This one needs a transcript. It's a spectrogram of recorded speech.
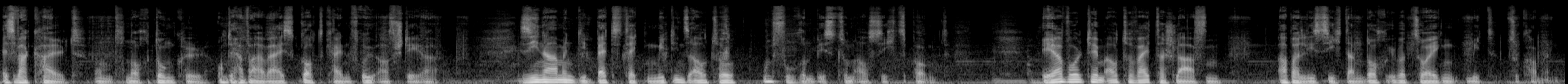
Es war kalt und noch dunkel und er war weiß Gott kein Frühaufsteher. Sie nahmen die Bettdecken mit ins Auto und fuhren bis zum Aussichtspunkt. Er wollte im Auto weiterschlafen, aber ließ sich dann doch überzeugen, mitzukommen.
